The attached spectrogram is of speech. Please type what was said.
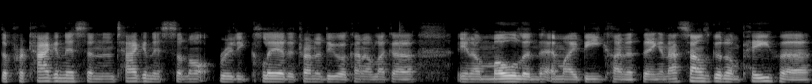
the protagonists and antagonists are not really clear they're trying to do a kind of like a you know mole in the mib kind of thing and that sounds good on paper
